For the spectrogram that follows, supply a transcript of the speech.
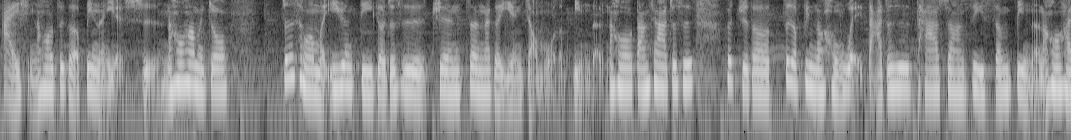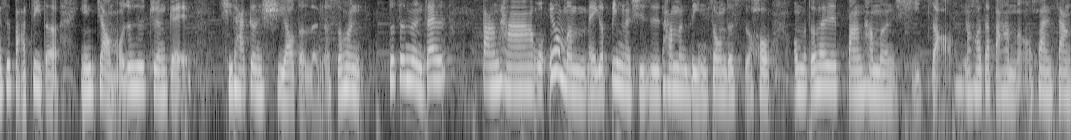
爱心，然后这个病人也是，然后他们就。就是成为我们医院第一个就是捐赠那个眼角膜的病人，然后当下就是会觉得这个病人很伟大，就是他虽然自己生病了，然后还是把自己的眼角膜就是捐给其他更需要的人的时候，就真的你在帮他。我因为我们每个病人其实他们临终的时候，我们都会帮他们洗澡，然后再帮他们换上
